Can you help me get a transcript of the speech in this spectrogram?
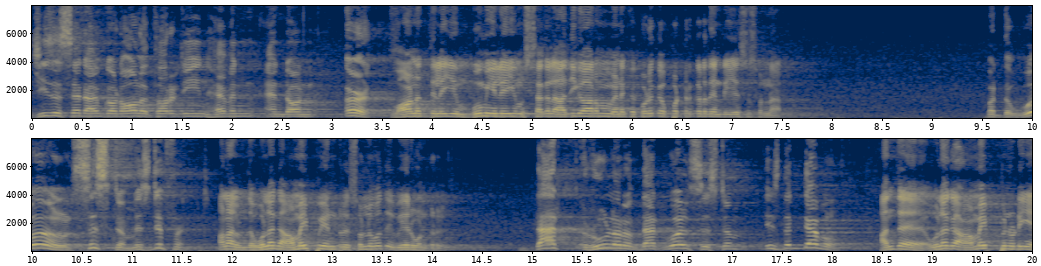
Jesus said, I've got all authority in heaven and on earth. வானத்திலேயும் பூமியிலேயும் சகல அதிகாரமும் எனக்கு கொடுக்கப்பட்டிருக்கிறது என்று இயேசு சொன்னார் But the world system is different. ஆனால் இந்த உலக அமைப்பு என்று சொல்லுவது வேறு ஒன்று That ruler of that world system is the devil. அந்த உலக அமைப்பினுடைய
